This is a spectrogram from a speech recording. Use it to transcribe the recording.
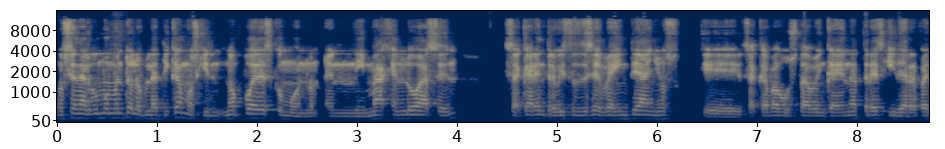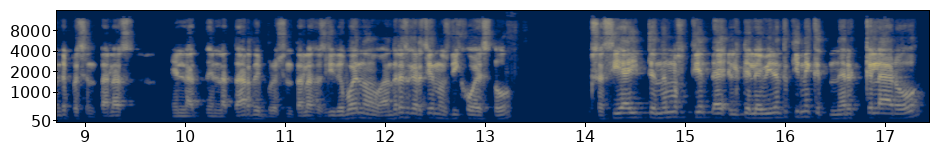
no sé, en algún momento lo platicamos, no puedes como en, imagen lo hacen, sacar entrevistas de hace 20 años que sacaba Gustavo en Cadena 3 y de repente presentarlas en la, en la tarde, presentarlas así de, bueno, Andrés García nos dijo esto. O sea, sí ahí tenemos, el televidente tiene que tener claro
